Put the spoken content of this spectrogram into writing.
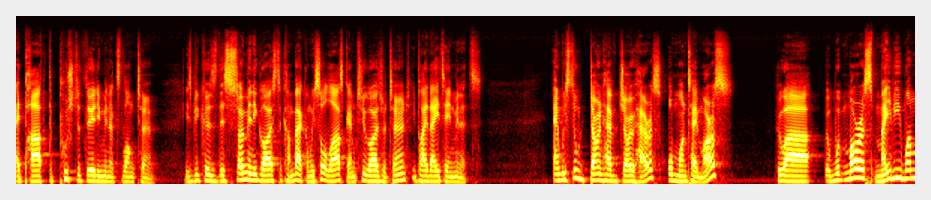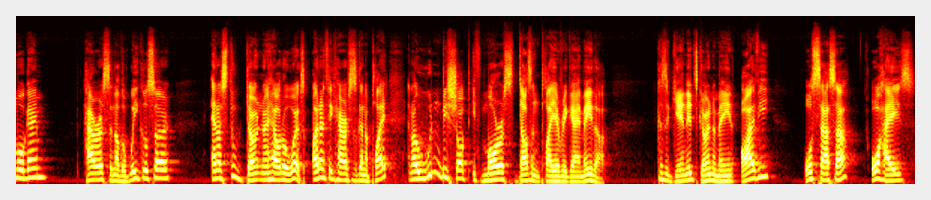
a path to push to 30 minutes long term, is because there's so many guys to come back. And we saw last game, two guys returned. He played 18 minutes and we still don't have Joe Harris or Monte Morris, who are Morris maybe one more game, Harris another week or so, and I still don't know how it all works. I don't think Harris is going to play, and I wouldn't be shocked if Morris doesn't play every game either, because again, it's going to mean Ivy or Sasser or Hayes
